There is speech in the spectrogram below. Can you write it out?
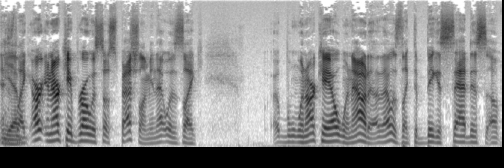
Yep. Like, and RK Bro was so special. I mean, that was like when RKO went out. uh, That was like the biggest sadness of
